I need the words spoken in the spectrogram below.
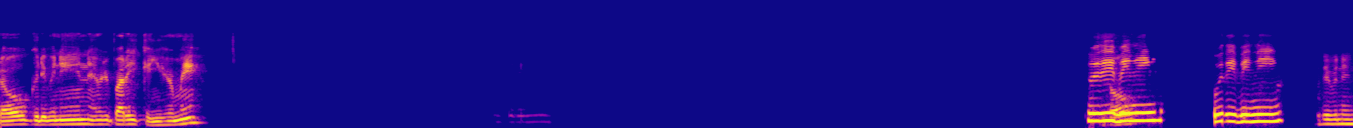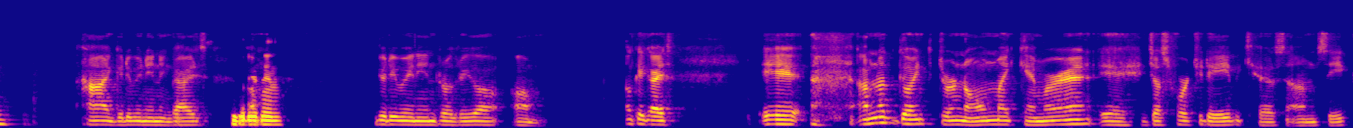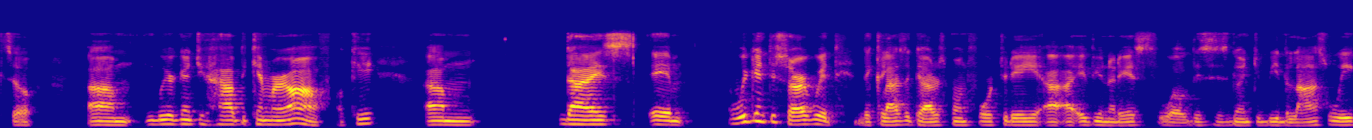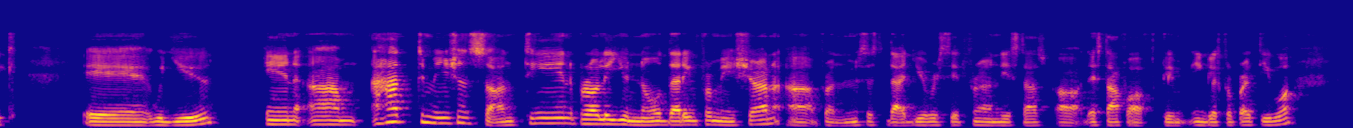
Hello, good evening, everybody. Can you hear me? Good evening. Good evening. Good evening. Hi, good evening, guys. Good Um, evening. Good evening, Rodrigo. Um, okay, guys. Eh, I'm not going to turn on my camera eh, just for today because I'm sick. So um, we're going to have the camera off, okay? Um, guys, um, we're going to start with the class that corresponds for today. Uh, uh, if you notice, well, this is going to be the last week uh, with you. And um, I had to mention something, probably you know that information uh, from the message that you received from the staff, uh, the staff of English Corporativo.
